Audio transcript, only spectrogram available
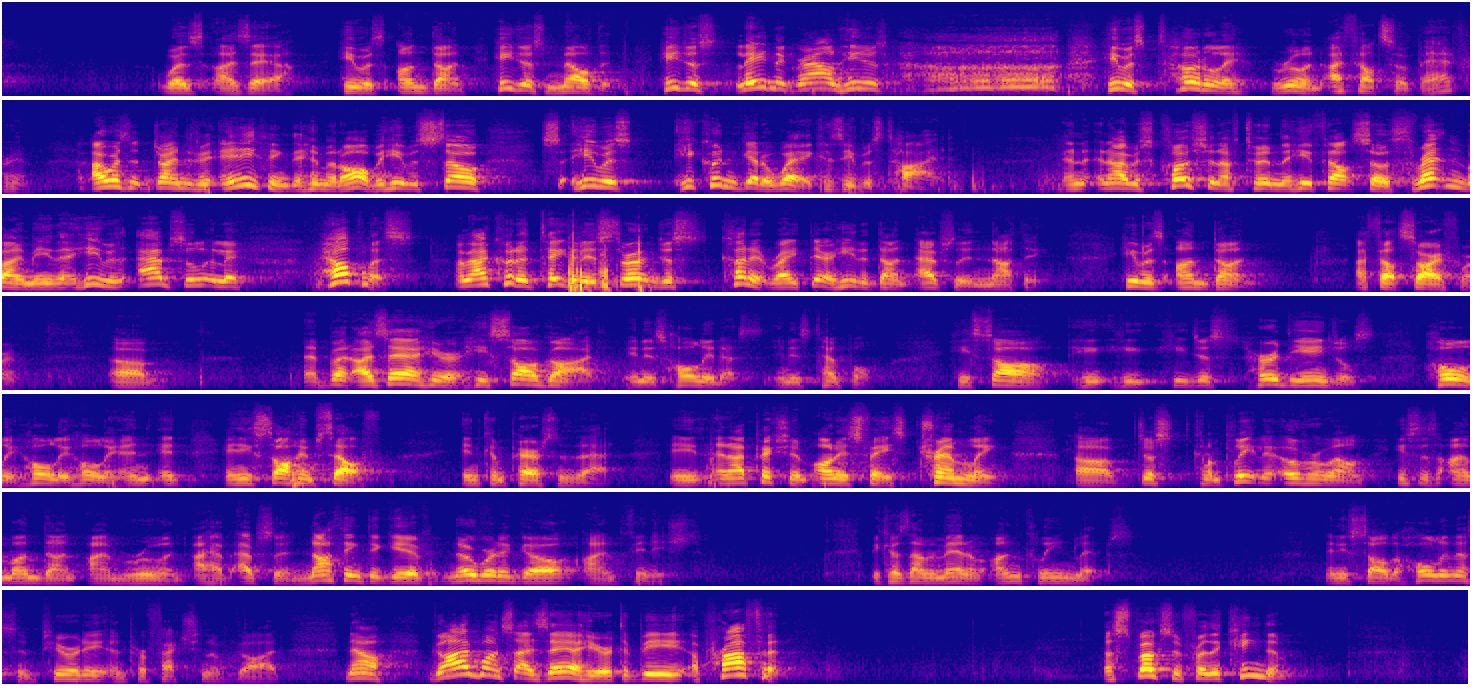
was Isaiah. He was undone. He just melted. He just laid in the ground. He just, he was totally ruined. I felt so bad for him. I wasn't trying to do anything to him at all, but he was so, he was, he couldn't get away because he was tied and, and I was close enough to him that he felt so threatened by me that he was absolutely helpless. I mean, I could have taken his throat and just cut it right there. He'd have done absolutely nothing. He was undone. I felt sorry for him. Um, but Isaiah here, he saw God in his holiness, in his temple. He saw, he, he, he just heard the angels, holy, holy, holy. And, and, and he saw himself in comparison to that. And, he, and I picture him on his face, trembling, uh, just completely overwhelmed. He says, I'm undone. I'm ruined. I have absolutely nothing to give, nowhere to go. I'm finished. Because I'm a man of unclean lips. And he saw the holiness and purity and perfection of God. Now, God wants Isaiah here to be a prophet, a spokesman for the kingdom.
